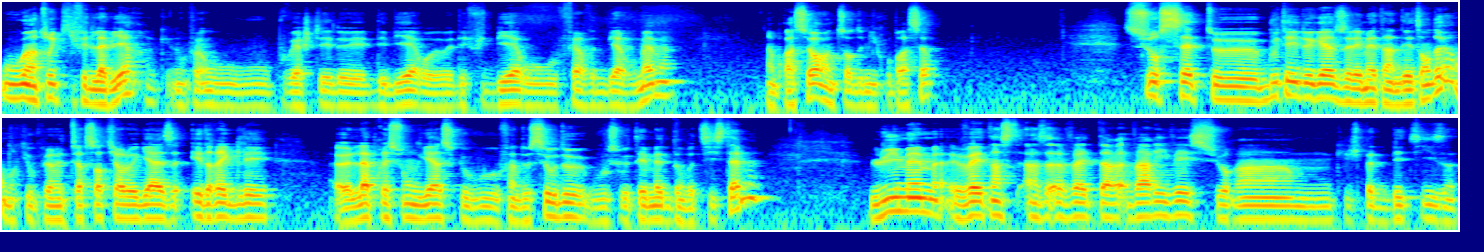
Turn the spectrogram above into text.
ou un truc qui fait de la bière, enfin où vous pouvez acheter des, bières, euh, des fûts de bière ou faire votre bière vous-même, un brasseur, une sorte de micro brasseur. Sur cette euh, bouteille de gaz, vous allez mettre un détendeur, donc qui vous permet de faire sortir le gaz et de régler euh, la pression de gaz que vous, enfin de CO2 que vous souhaitez mettre dans votre système. Lui-même va, va, arriver sur un, que je pas de bêtises,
